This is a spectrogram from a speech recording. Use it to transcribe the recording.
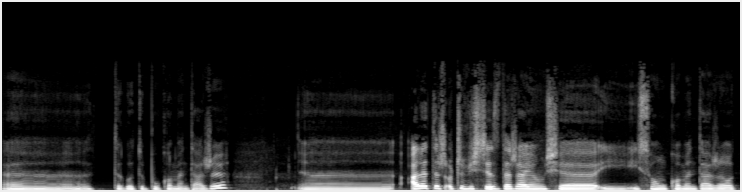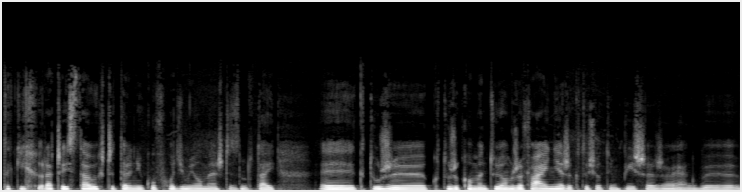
e, tego typu komentarzy. E, Ale też oczywiście zdarzają się i, i są komentarze od takich raczej stałych czytelników. Chodzi mi o mężczyzn tutaj, e, którzy, którzy komentują, że fajnie, że ktoś o tym pisze, że jakby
